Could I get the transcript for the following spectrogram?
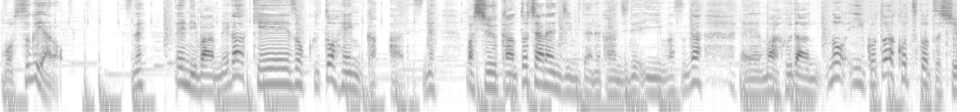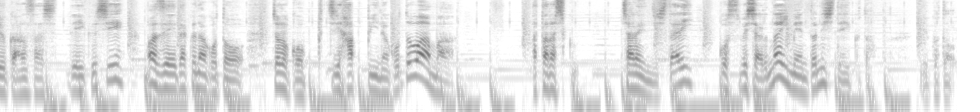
もうすぐやろう。ですね。で、2番目が継続と変化ですね。まあ、習慣とチャレンジみたいな感じで言いますが、えー、まあ、普段のいいことはコツコツ習慣させていくし、まあ、贅沢なことを、ちょっとこう、プチハッピーなことは、まあ、新しくチャレンジしたり、こう、スペシャルなイベントにしていくと。いうこと。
